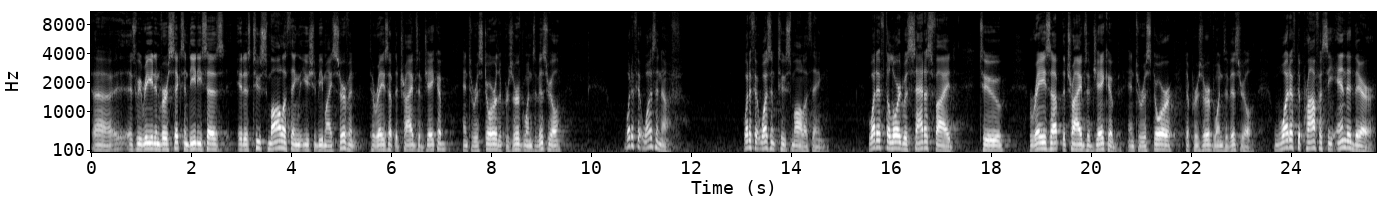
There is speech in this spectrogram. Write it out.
uh, as we read in verse 6, indeed he says, It is too small a thing that you should be my servant to raise up the tribes of Jacob and to restore the preserved ones of Israel. What if it was enough? What if it wasn't too small a thing? What if the Lord was satisfied to raise up the tribes of Jacob and to restore the preserved ones of Israel? What if the prophecy ended there?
